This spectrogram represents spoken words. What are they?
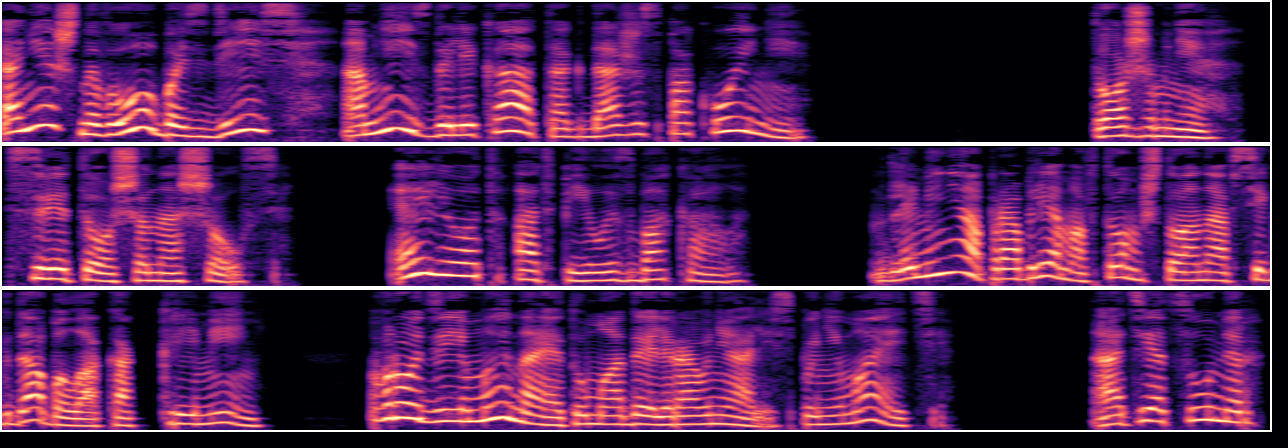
Конечно, вы оба здесь, а мне издалека так даже спокойнее». «Тоже мне святоша нашелся». Элиот отпил из бокала. Для меня проблема в том, что она всегда была как кремень. Вроде и мы на эту модель равнялись, понимаете? Отец умер,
